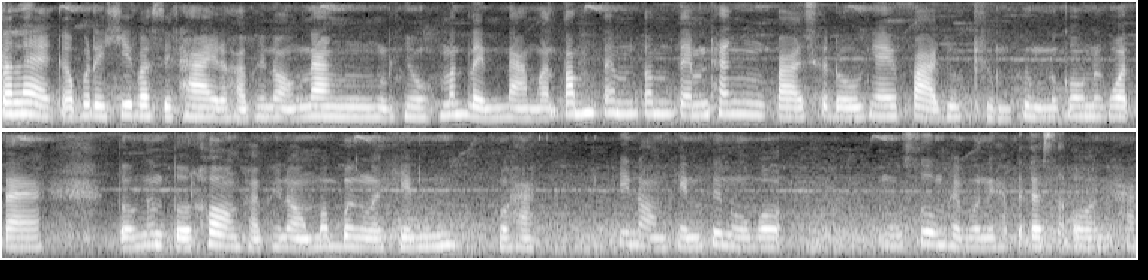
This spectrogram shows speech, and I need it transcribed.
ตอนแรกก็บ่ได้คิดว่าสิทายหรอกค่ะพี่น้องนั่งอยู่มันเล่นน้ำกันต้มเต็มต้มเต็มทั้งปลาชะโดใหญ่ฝาดอยู่ขึ้มขึมนึกก็นึกว่าแต่ตัวเงินตัวทองค่ะพี่น้องมาเบิ่งแล้วเห็นบ่ค่ะพี่น้องเห็นคือหนูบหนูซูมให้บิ่งนี่ค่ะเป็นตาสะออนค่ะ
